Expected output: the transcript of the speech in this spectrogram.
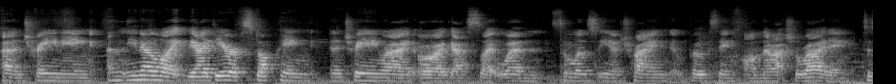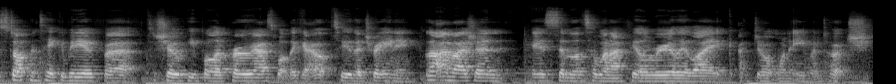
and training. And you know, like the idea of stopping in a training ride, or I guess like when someone's, you know, trying and focusing on their actual riding, to stop and take a video for to show people their progress, what they get up to, their training. That I imagine is similar to when I feel really like I don't want to even touch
